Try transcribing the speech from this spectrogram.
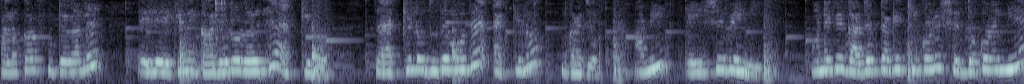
ভালো করে ফুটে গেলে এই যে এখানে গাজরও রয়েছে এক কিলো। তো এক কিলো দুধের মধ্যে এক কিলো গাজর। আমি এই হিসেবেই নিই। অনেকে গাজরটাকে কি করে? সেদ্ধ করে নিয়ে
